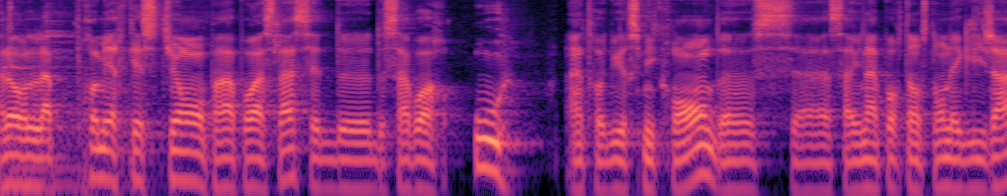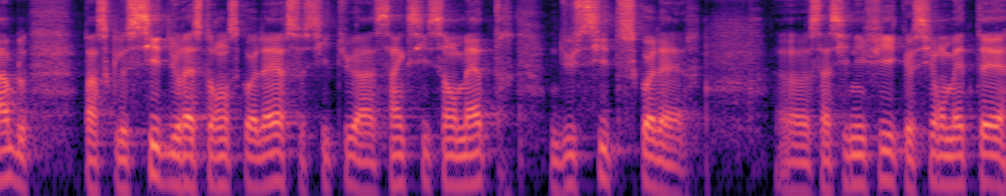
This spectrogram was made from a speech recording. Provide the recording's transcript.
Alors la première question par rapport à cela, c'est de, savoir où introduire ce micro-ondes. Ça, a une importance non négligeable parce que le site du restaurant scolaire se situe à 500-600 mètres du site scolaire. Euh, ça signifie que si on mettait,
